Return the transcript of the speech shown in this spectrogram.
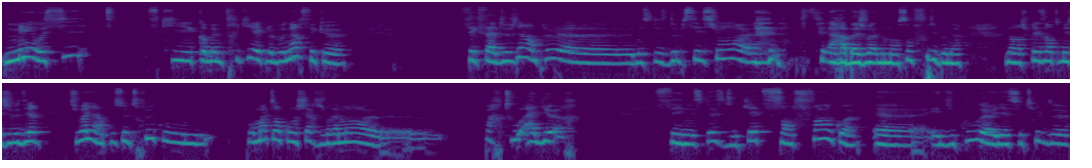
Mais aussi, ce qui est quand même tricky avec le bonheur, c'est que c'est que ça devient un peu euh, une espèce d'obsession. c'est la rabat-joie. Non, mais on s'en fout du bonheur. Non, je plaisante, mais je veux dire, tu vois, il y a un peu ce truc où, pour moi, tant qu'on cherche vraiment partout ailleurs, c'est une espèce de quête sans fin, quoi. Euh, et du coup, euh, il y a ce truc de,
